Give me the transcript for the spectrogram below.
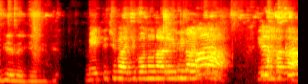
गेले गेले मेथीची भाजी बनवणार आहे मी किरण दादा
